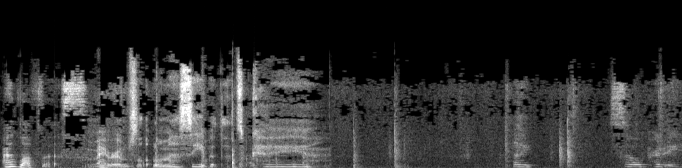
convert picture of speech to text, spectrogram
I love this. My room's a little messy, but that's okay. Like, so pretty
